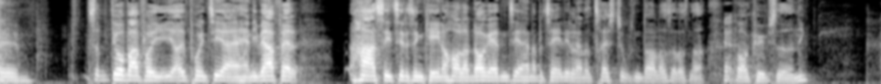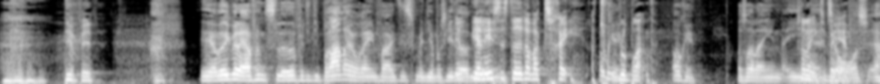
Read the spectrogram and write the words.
øh, så det var bare for at pointere, at han i hvert fald har set Citizen Kane og holder nok af den til, at han har betalt et eller andet 60.000 dollars eller sådan noget, Ja. for at købe sæden, ikke? Det er fedt. Jeg ved ikke, hvad det er for en slæde, fordi de brænder jo rent faktisk, men de har måske lavet Jeg, den jeg læste et sted, der var tre, og to Okay. blev brændt. Okay. Og så er der en, en, Så er der en øh, tilbage, til overs. Ja.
